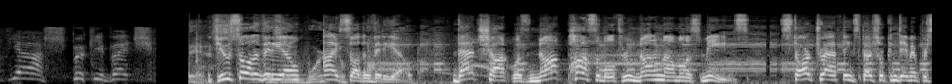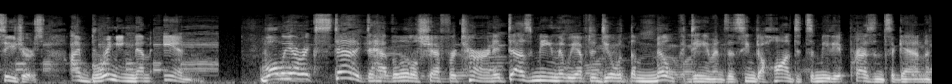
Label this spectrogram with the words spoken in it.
Back off, ya spooky bitch! You saw the video, I saw the video. That shot was not possible through non-anomalous means. Start drafting special containment procedures. I'm bringing them in. While we are ecstatic to have the little chef return, it does mean that we have to deal with the milk demons that seem to haunt its immediate presence again.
